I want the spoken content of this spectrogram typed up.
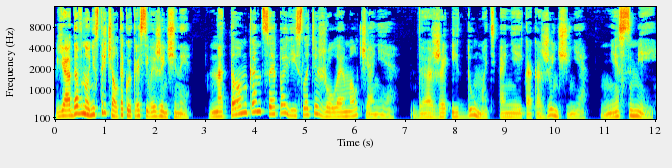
Я давно не встречал такой красивой женщины». На том конце повисло тяжелое молчание. «Даже и думать о ней, как о женщине, не смей».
